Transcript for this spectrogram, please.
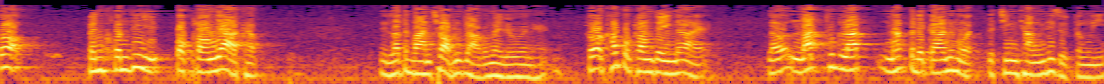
ก็ เป็นคนที่ปกครองยากครับรัฐบาลชอบหรือเปล่าก็ไม่รู้นะเพราะว่าเขาปกครองตัวเองได้ แล้วรัฐทุกรัฐนักปฏิการทั้งหมดจะชิงชังที่สุดตรงนี้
